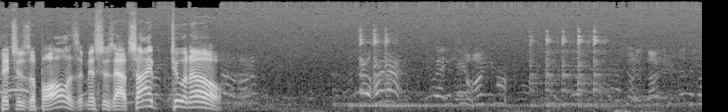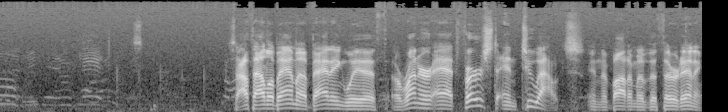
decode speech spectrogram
Pitches a ball as it misses outside 2 0. South Alabama batting with a runner at first and two outs in the bottom of the third inning.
